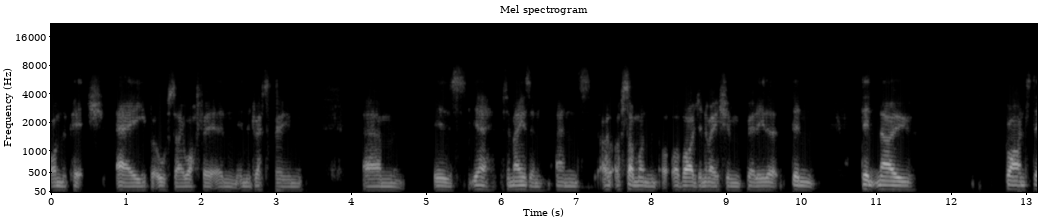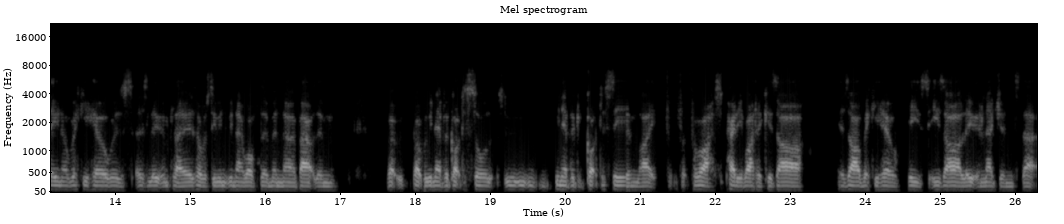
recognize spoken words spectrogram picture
on the pitch, a but also off it and in the dressing room, um, is yeah, it's amazing. And of someone of our generation, really, that didn't didn't know Brian Stein or Ricky Hill as as Luton players. Obviously, we, we know of them and know about them, but but we never got to saw we never got to see him. Like for, for us, Pelly Ruddock is our is our Ricky Hill. He's he's our Luton legend that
